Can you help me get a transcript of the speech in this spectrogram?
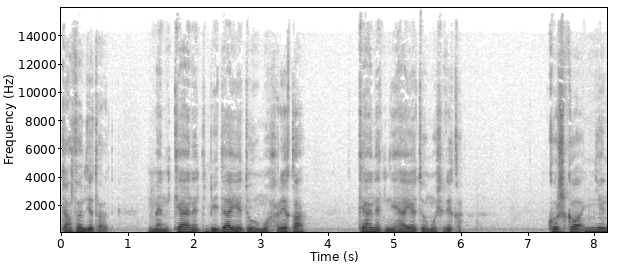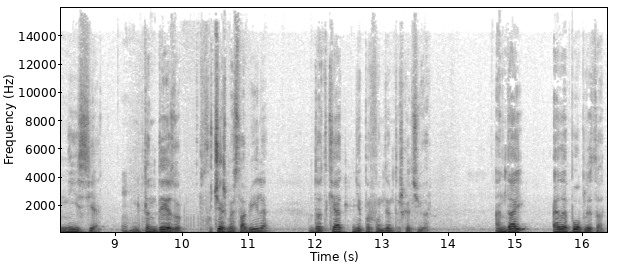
Kanë thënë dietarët, "Men kanat bidayatuhu muhriqa, kanat nihayatuhu mushriqa." Kush ka një nisje të ndezur, të fuqishme, stabile, do të ketë një përfundim të shkëlqyer. Andaj edhe populli thotë,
